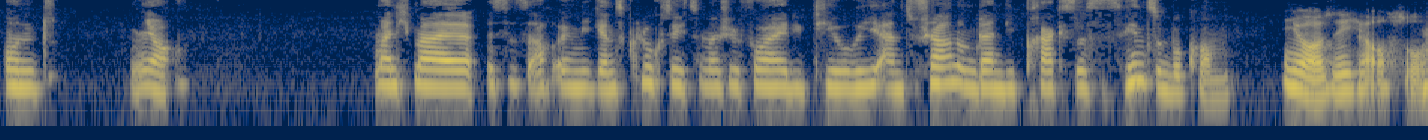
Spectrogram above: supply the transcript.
Und ja, manchmal ist es auch irgendwie ganz klug, sich zum Beispiel vorher die Theorie anzuschauen, um dann die Praxis hinzubekommen. Ja, sehe ich auch so.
